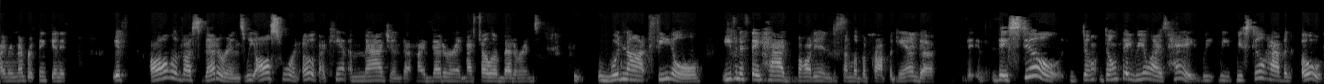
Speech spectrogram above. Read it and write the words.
I remember thinking if if all of us veterans, we all swore an oath. I can't imagine that my veteran, my fellow veterans, would not feel even if they had bought into some of the propaganda they still don't don't they realize hey we, we we still have an oath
